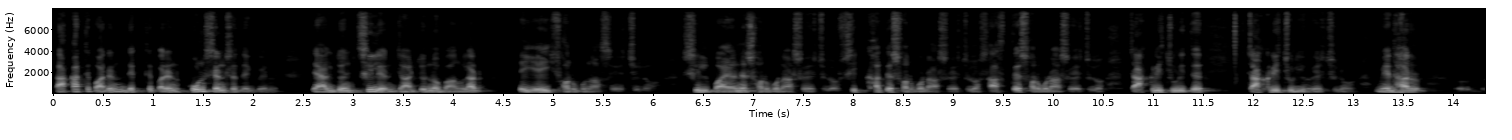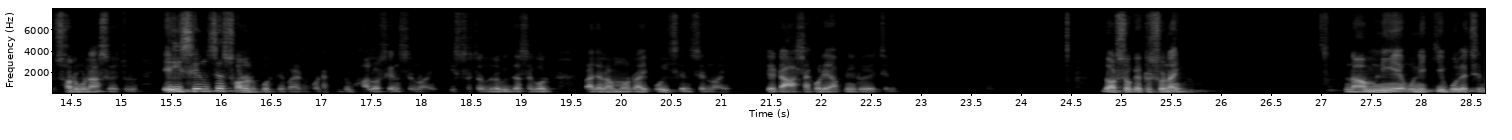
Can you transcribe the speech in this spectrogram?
তাকাতে পারেন, দেখতে পারেন, কোন সেন্সে দেখবেন যে একজন ছিলেন যার জন্য বাংলার এই এই সর্বনাশ হয়েছিল। শিল্পায়নে সর্বনাশ হয়েছিল, শিক্ষাতে সর্বনাশ হয়েছিল, স্বাস্থ্যে সর্বনাশ হয়েছিল, চাকরি চুরিতে চাকরি চুরি হয়েছিল, মেধার সর্বনাশ হয়েছিল। এই সেন্সে স্মরণ করতে পারেন। ওটা কিন্তু ভালো সেন্সে নয়। ঈশ্বরচন্দ্র বিদ্যাসাগর রাজা রামমোহন রায় ওই সেন্সে নয়, যেটা আশা করে আপনি রয়েছেন। দর্শক, একটু শোনাই। নাম নিয়ে উনি কি বলেছেন?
